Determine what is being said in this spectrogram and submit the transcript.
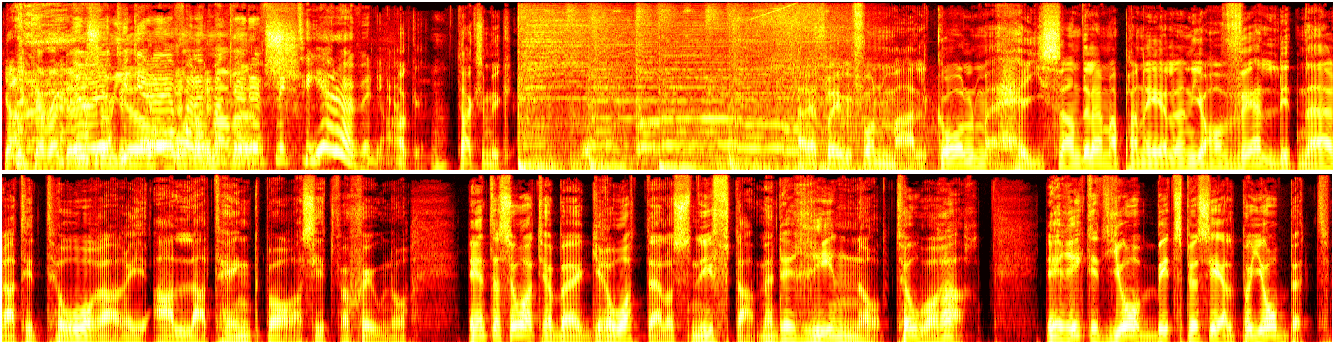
Ja. Det kan vara du Ja, som tycker i gör alla fall honom att man kan nervös. reflektera över det. Okej, tack så mycket. Här är ett brev från Malcolm. Hejsan Dilemmapanelen. Jag har väldigt nära till tårar i alla tänkbara situationer. Det är inte så att jag börjar gråta eller snyfta, men det rinner tårar. Det är riktigt jobbigt, speciellt på jobbet.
